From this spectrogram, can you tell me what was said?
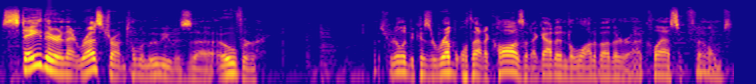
stay there in that restaurant until the movie was uh, over. It was really because of Rebel Without a Cause that I got into a lot of other uh, classic films.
